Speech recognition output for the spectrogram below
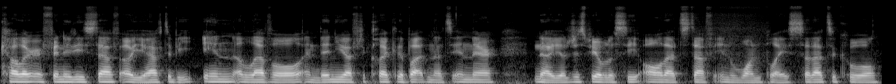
color affinity stuff? Oh, you have to be in a level and then you have to click the button that's in there. No, you'll just be able to see all that stuff in one place. So that's a cool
